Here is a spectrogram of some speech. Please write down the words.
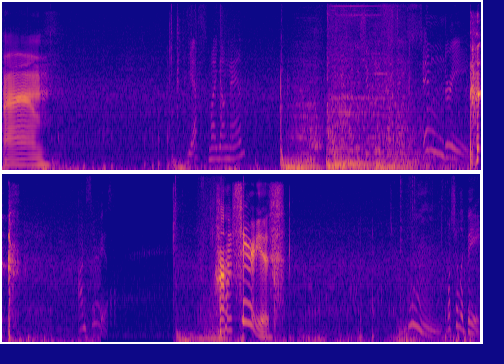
Um, Yes, my young man? When you shoot me, tell say, Sindri! I'm serious. I'm serious. Hmm, what shall it be?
